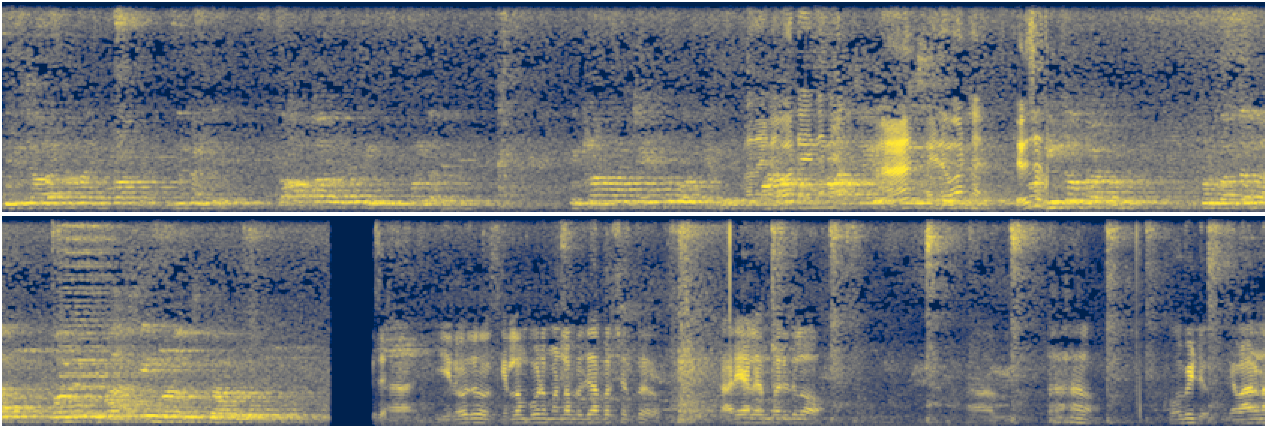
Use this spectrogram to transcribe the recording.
ఇది చాలా చాలా ఇంపార్టెంట్ ఎందుకంటే లోపాలలో ఉండదు ఇట్లా మనం చేయకపోతే దీంతో పాటు ఇప్పుడు కొత్తగా కోవిడ్ వ్యాక్సిన్ కూడా వస్తున్నారు ఈరోజు మండల ప్రజాపరిషత్ కార్యాలయం పరిధిలో కోవిడ్ నివారణ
